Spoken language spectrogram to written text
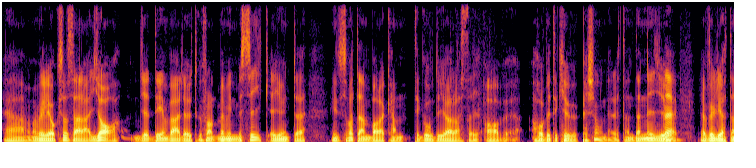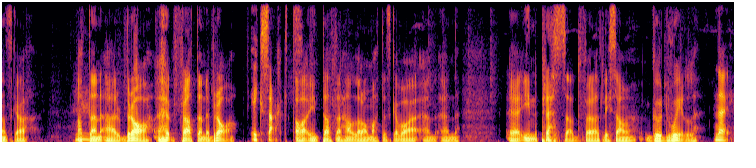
Eh, man vill ju också så här, ja, det är en värld jag utgår från, men min musik är ju inte, inte som att den bara kan tillgodogöra sig av hbtq-personer, utan den är ju, Nej. jag vill ju att den ska, att den är bra för att den är bra, Exakt. ja, inte att den handlar om att det ska vara en, en eh, inpressad för att liksom goodwill. Nej,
